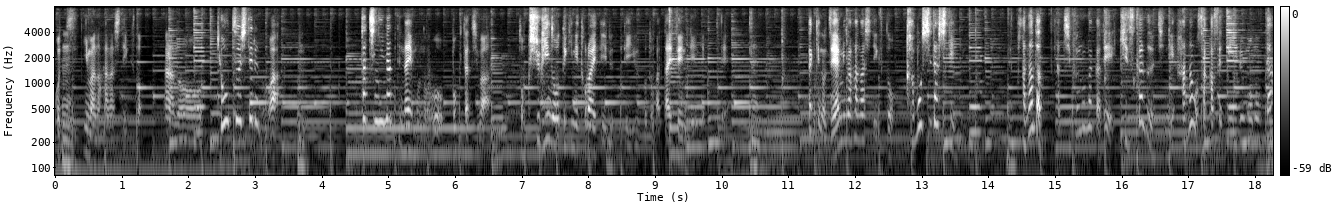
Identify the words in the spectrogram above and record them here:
こっち、うん今の話でいくと。あの共通してるのは、形になってないものを僕たちは特殊技能的に捉えているっていうことが大前提でさっきの世阿弥の話でいくと、醸し出している。花だった。ら自分の中で気づかずうちに花を咲かせているものが、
